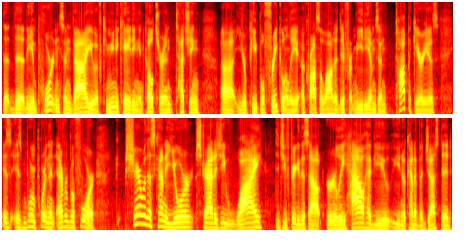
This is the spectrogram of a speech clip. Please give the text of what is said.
the, the, the importance and value of communicating and culture and touching uh, your people frequently across a lot of different mediums and topic areas is, is more important than ever before. Share with us kind of your strategy, why did you figure this out early? How have you, you know, kind of adjusted,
